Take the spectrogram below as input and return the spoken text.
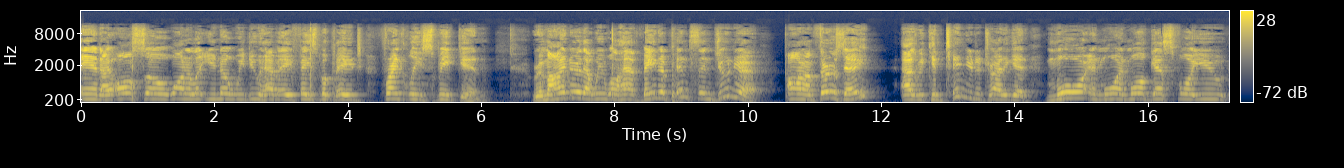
And I also want to let you know we do have a Facebook page, Frankly Speaking. Reminder that we will have Vada Pinson Jr. on on Thursday as we continue to try to get more and more and more guests for you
